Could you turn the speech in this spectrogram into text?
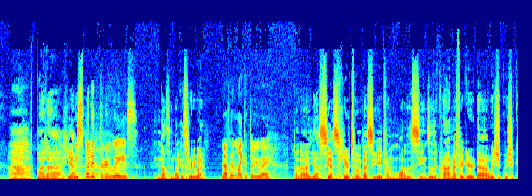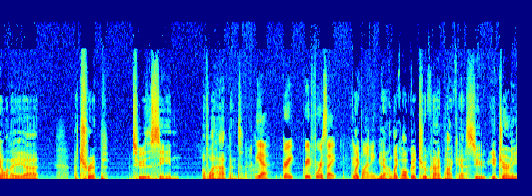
but uh, yeah, We split it three ways. nothing like a three-way. Nothing like a three way. But uh, yes, yes, here to investigate from one of the scenes of the crime. I figured uh, we should we should go on a uh, a trip to the scene of what happened. Yeah, great, great foresight, good like planning. yeah, like all good true crime podcasts, you you journey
